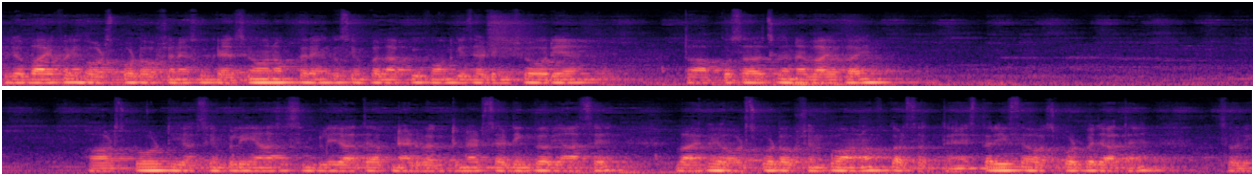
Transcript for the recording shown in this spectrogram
तो जो वाईफाई हॉटस्पॉट ऑप्शन है, इसको कैसे ऑन ऑफ़ करेंगे तो सिंपल आपकी फ़ोन की सेटिंग शो हो रही है। तो आपको सर्च करना है वाईफाई हॉटस्पॉट या सिंपली यहाँ से सिंपली जाते हैं, आप नेटवर्क इंटरनेट सेटिंग पे और यहाँ से वाईफाई हॉटस्पॉट ऑप्शन को ऑन ऑफ़ कर सकते हैं। इस तरीके से हॉटस्पॉट पे जाते हैं। सॉरी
